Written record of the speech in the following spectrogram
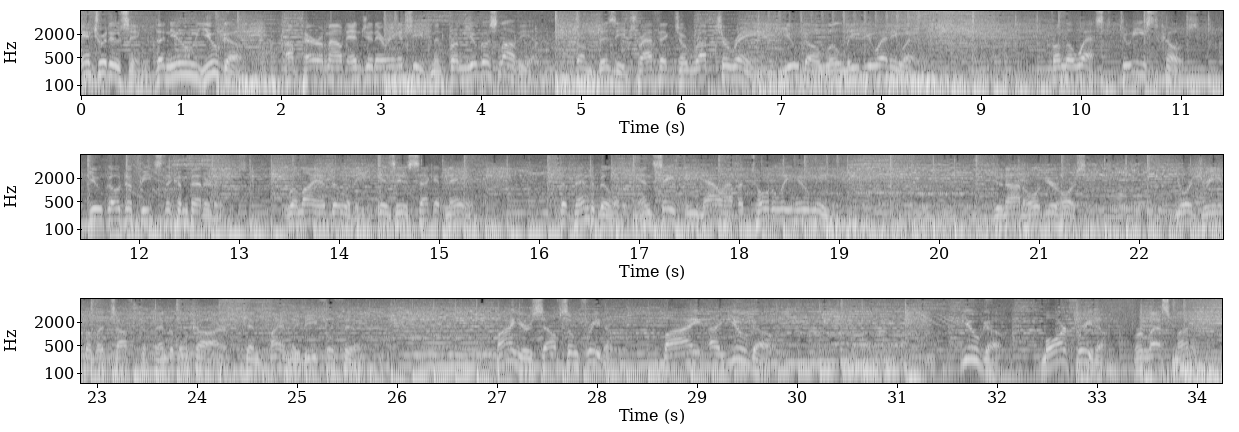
Introducing the new Yugo, a paramount engineering achievement from Yugoslavia. From busy traffic to rough terrain, Yugo will lead you anywhere. From the west to east coast, Yugo defeats the competitors. Reliability is his second name. Dependability and safety now have a totally new meaning. Do not hold your horses. Your dream of a tough, dependable car can finally be fulfilled. Buy yourself some freedom. Buy a Yugo. Yugo. More freedom for less money.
